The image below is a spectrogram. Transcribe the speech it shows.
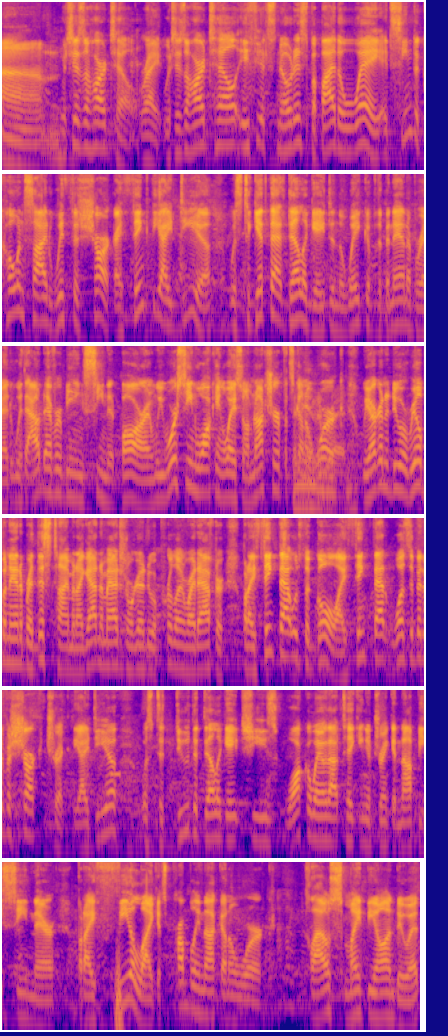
Um, Which is a hard tell, right? Which is a hard tell if it's noticed. But by the way, it seemed to coincide with the shark. I think the idea was to get that delegate in the wake of the banana bread without ever being seen at bar. And we were seen walking away, so I'm not sure if it's going to work. bread. We are going to do a real banana bread this time, and I got to imagine we're going to do a purloin right after. But I think that was the goal. I think that was a bit of a shark trick. The idea was to do the delegate cheese, walk away without taking a drink, and not be seen there. But I feel like it's probably not going to work. Klaus might be onto it,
